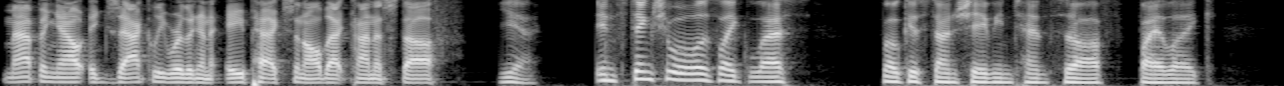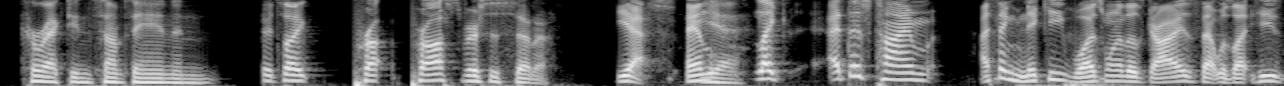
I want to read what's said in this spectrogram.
mapping out exactly where they're going to apex and all that kind of stuff Yeah. Instinctual is like less focused on shaving tenths off by like correcting something and It's like Pro- Prost versus Senna. yes and Yeah. like at this time i think Niki was one of those guys that was like he's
